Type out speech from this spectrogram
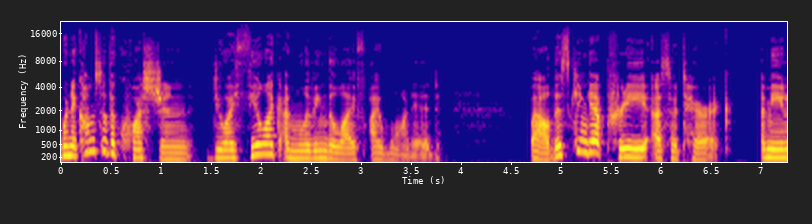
When it comes to the question, do I feel like I'm living the life I wanted? Wow, this can get pretty esoteric. I mean,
